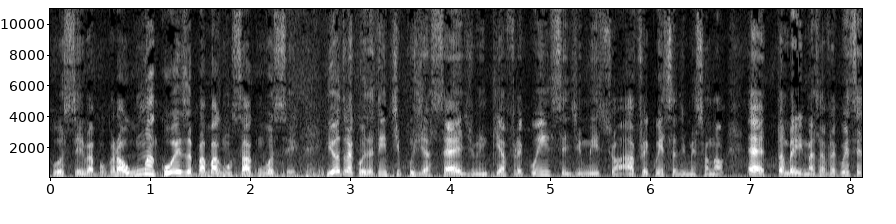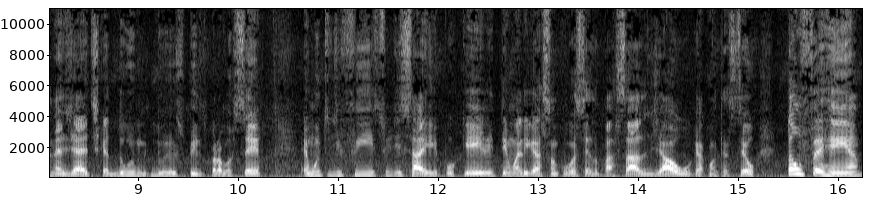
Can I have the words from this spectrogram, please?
você, ele vai procurar alguma coisa para bagunçar com você. E outra coisa, tem tipos de assédio em que a frequência dimensional, a frequência dimensional é também, mas a frequência energética do, do espírito para você é muito difícil de sair, porque ele tem uma ligação com você do passado, de algo que aconteceu tão ferrenha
